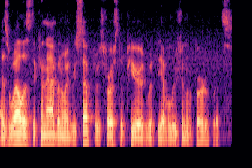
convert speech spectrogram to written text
as well as the cannabinoid receptors, first appeared with the evolution of vertebrates.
